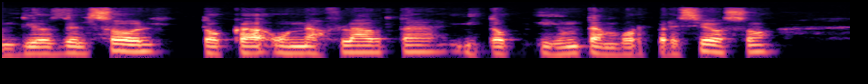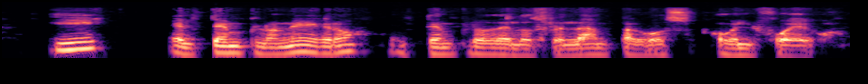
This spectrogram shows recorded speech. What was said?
el dios del sol, toca una flauta y, y un tambor precioso, y el templo negro, el templo de los relámpagos o el fuego.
